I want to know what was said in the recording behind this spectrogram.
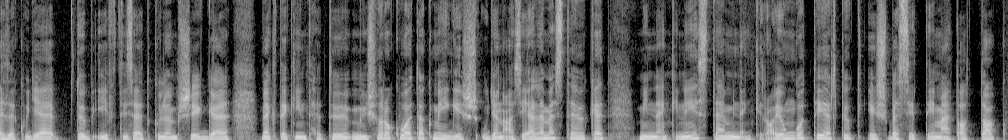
ezek ugye több évtized különbséggel megtekinthető műsorok voltak, mégis ugyanaz jellemezte őket, mindenki nézte, mindenki rajongott értük, és beszédtémát adtak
